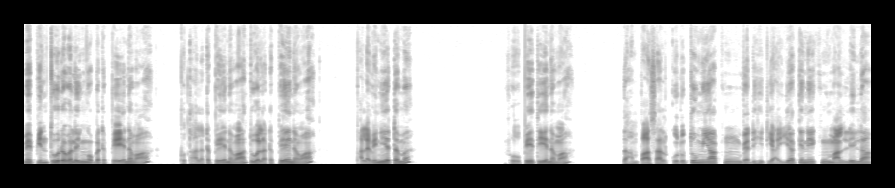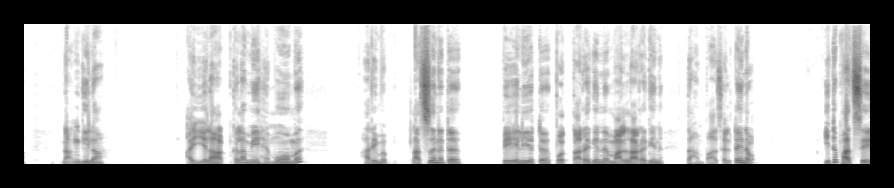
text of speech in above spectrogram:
මේ පින්තූරවලින් ඔබට පේනවා පුතාලට පේනවා දුවලට පේනවා පළවෙනියටම රූපේ තියෙනවා දහම් පාසල් ගුරුතුමියක් වැඩිහිටි අයිය කෙනෙක් මල්ලිලා නංගිලා අයියලා අක්කලා මේ හැමෝම හරිම ලස්සනට පේලියට පොත් අරගෙන මල් අරගෙන දහම් පාසලට එනවා. ඊට පත්සේ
